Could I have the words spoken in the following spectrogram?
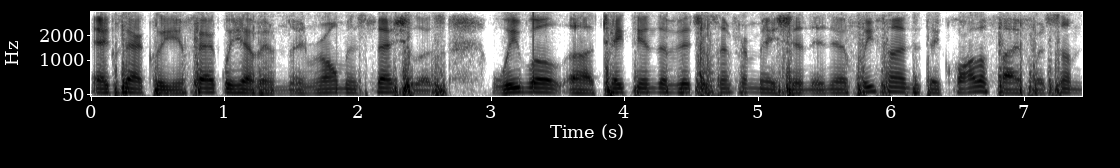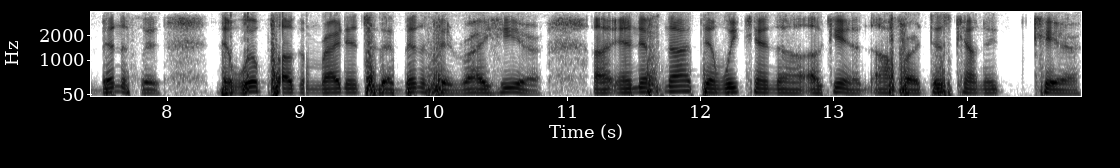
Exactly. In fact, we have an enrollment specialist. We will uh, take the individual's information, and if we find that they qualify for some benefit, then we'll plug them right into that benefit right here. Uh, and if not, then we can uh, again offer a discounted care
